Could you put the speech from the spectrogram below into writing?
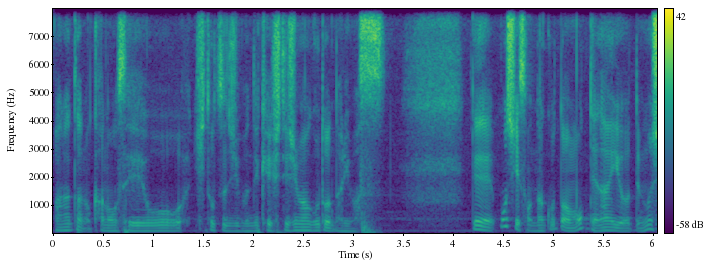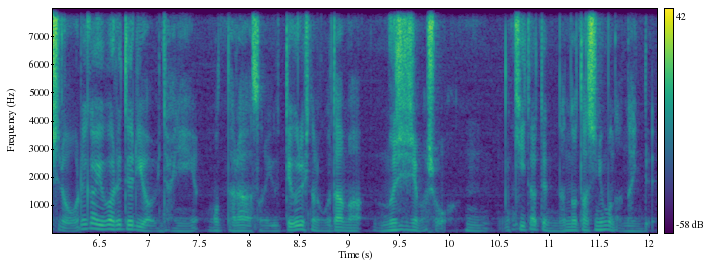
あなたの可能性を一つ自分で消してしまうことになります。で、もしそんなこと思ってないよって、むしろ俺が言われてるよ、みたいに思ったら、その言ってくる人のことは、まあ、無視しましょう。うん。聞いたって何の足しにもならないんで。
